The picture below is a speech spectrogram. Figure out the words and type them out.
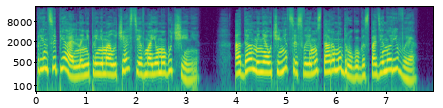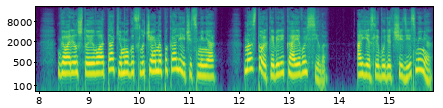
принципиально не принимал участия в моем обучении. Отдал меня ученицей своему старому другу, господину Риве. Говорил, что его атаки могут случайно покалечить меня. Настолько велика его сила. А если будет щадить меня,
